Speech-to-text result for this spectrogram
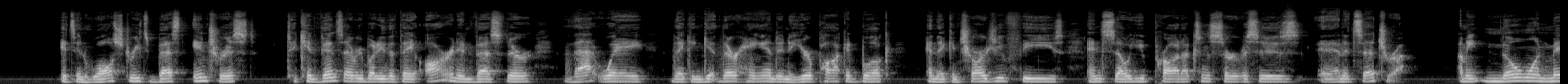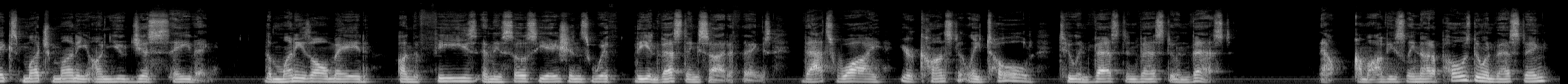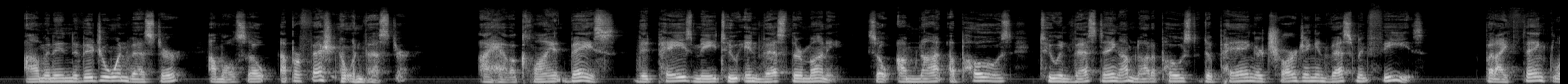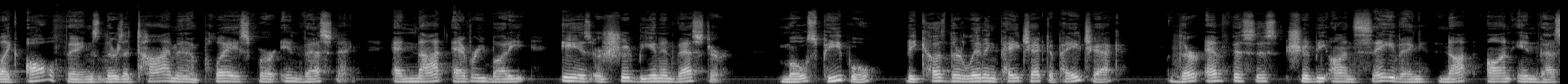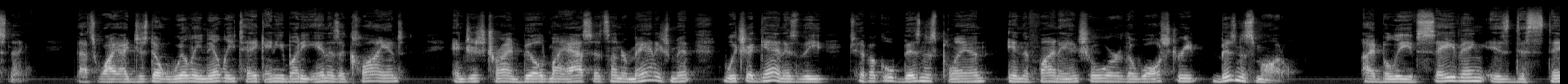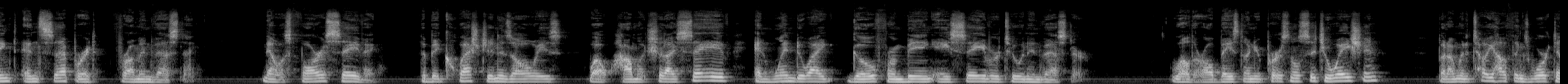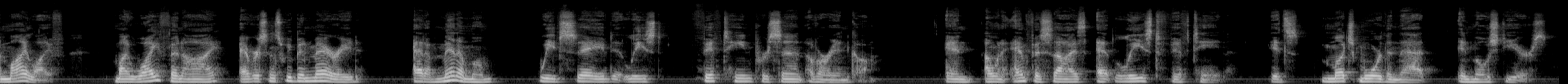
it's in Wall Street's best interest to convince everybody that they are an investor. That way they can get their hand into your pocketbook and they can charge you fees and sell you products and services and etc. I mean, no one makes much money on you just saving. The money's all made on the fees and the associations with the investing side of things. That's why you're constantly told to invest, invest, to invest. Now, I'm obviously not opposed to investing. I'm an individual investor. I'm also a professional investor. I have a client base that pays me to invest their money. So I'm not opposed to investing. I'm not opposed to paying or charging investment fees. But I think like all things, there's a time and a place for investing and not everybody is or should be an investor. Most people, because they're living paycheck to paycheck, their emphasis should be on saving, not on investing. That's why I just don't willy nilly take anybody in as a client and just try and build my assets under management, which again is the typical business plan in the financial or the Wall Street business model. I believe saving is distinct and separate from investing. Now, as far as saving, the big question is always well, how much should I save? And when do I go from being a saver to an investor? Well, they're all based on your personal situation, but I'm going to tell you how things worked in my life. My wife and I, ever since we've been married, at a minimum, we've saved at least 15% of our income. And I want to emphasize at least 15. It's much more than that in most years.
